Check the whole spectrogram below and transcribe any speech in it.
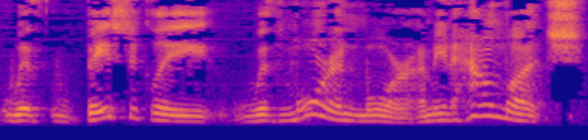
with basically with more and more, I mean, how much,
